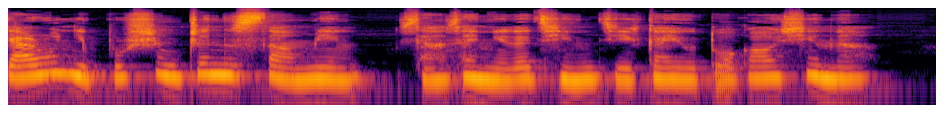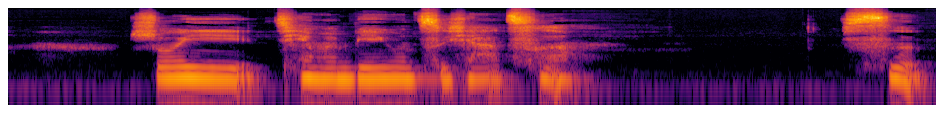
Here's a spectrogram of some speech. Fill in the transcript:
假如你不慎真的丧命，想想你的情敌该有多高兴呢？所以，千万别用此下策。四，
